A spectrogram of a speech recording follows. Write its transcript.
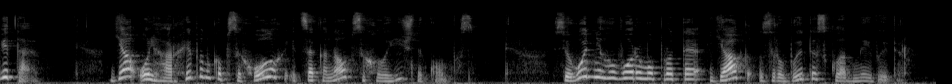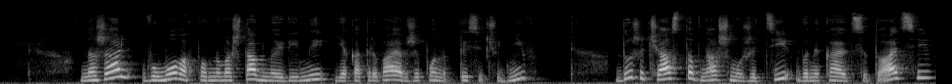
Вітаю! Я Ольга Архипенко, психолог, і це канал Психологічний Компас. Сьогодні говоримо про те, як зробити складний вибір. На жаль, в умовах повномасштабної війни, яка триває вже понад тисячу днів, дуже часто в нашому житті виникають ситуації,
